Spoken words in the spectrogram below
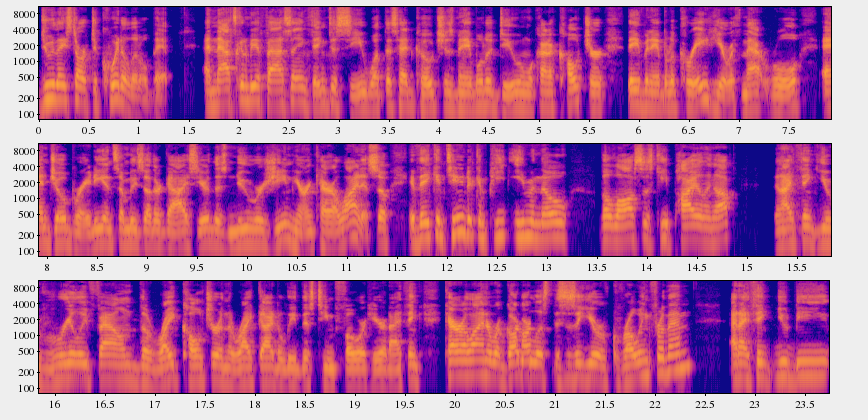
do they start to quit a little bit? And that's going to be a fascinating thing to see what this head coach has been able to do and what kind of culture they've been able to create here with Matt Rhule and Joe Brady and some of these other guys here, this new regime here in Carolina. So if they continue to compete, even though the losses keep piling up, then I think you've really found the right culture and the right guy to lead this team forward here. And I think Carolina, regardless, this is a year of growing for them. And I think you'd be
